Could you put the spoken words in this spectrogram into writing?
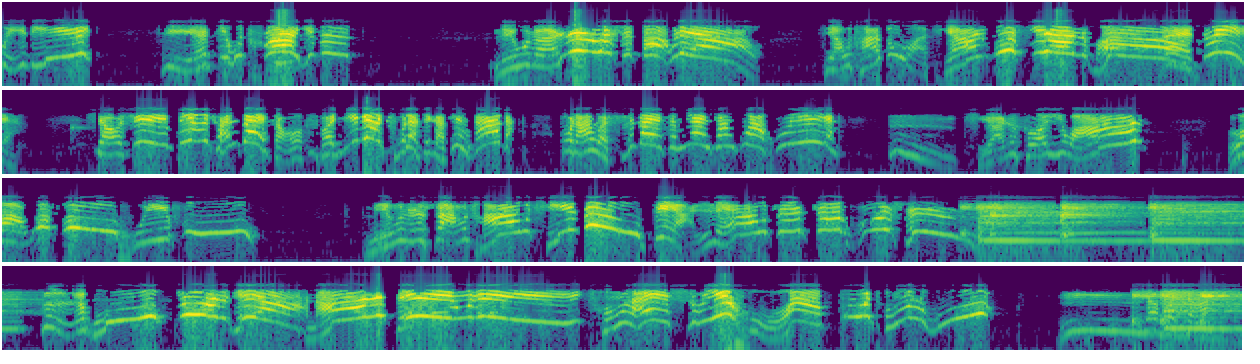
官退敌，解救太子。刘元若是到了，叫他做千古先锋。哎，对呀，小婿兵权在手，我一定出了这个病疙瘩，不然我实在是面上挂灰呀。嗯，天色已晚，老夫回府。明日上朝启奏，变了这正事。自古冤家难并立，从来水火不同路。嗯，这不行。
